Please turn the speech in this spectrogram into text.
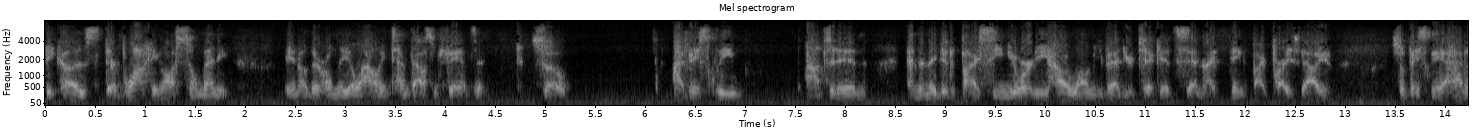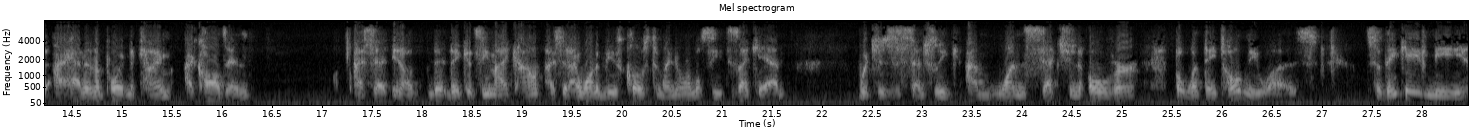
because they're blocking off so many. You know they're only allowing ten thousand fans in. So I basically opted in, and then they did it by seniority, how long you've had your tickets, and I think by price value. So basically, I had I had an appointment time. I called in. I said, you know, they, they could see my account. I said, I want to be as close to my normal seats as I can, which is essentially I'm one section over. But what they told me was, so they gave me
